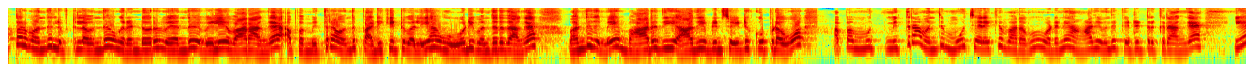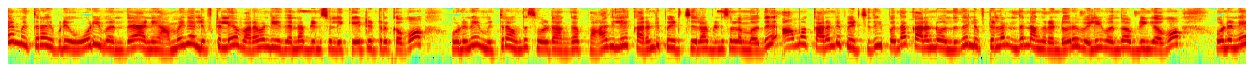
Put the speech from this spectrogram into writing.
அப்புறம் வந்து லிஃப்ட்டில் வந்து அவங்க ரெண்டு பேரும் வந்து வெளியே வராங்க. அப்போ மித்ரா வந்து படிக்கட்டு வழியாக அவங்க ஓடி வந்துருந்தாங்க வந்ததுமே பாரதி ஆதி ஆதி அப்படின்னு சொல்லிட்டு கூப்பிடவும் அப்போ மு மித்ரா வந்து மூச்சரைக்க வரவும் உடனே ஆதி வந்து கேட்டுட்டு இருக்கிறாங்க ஏன் மித்ரா இப்படி ஓடி வந்த? நீ அமைதியாக லிஃப்ட்லேயே வர வேண்டியது தானே அப்படின்னு சொல்லி கேட்டுட்டு இருக்கவும் உடனே மித்ரா வந்து சொல்கிறாங்க பாதிலே கரண்ட் போயிடுச்சுல அப்படின்னு சொல்லும்போது ஆமாம் கரண்ட் போயிடுச்சுது இப்போ தான் கரண்ட் வந்தது லிஃப்ட்டில் வந்து நாங்கள் ரெண்டு பேரும் வெளியே வந்தோம் அப்படிங்கவும் உடனே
